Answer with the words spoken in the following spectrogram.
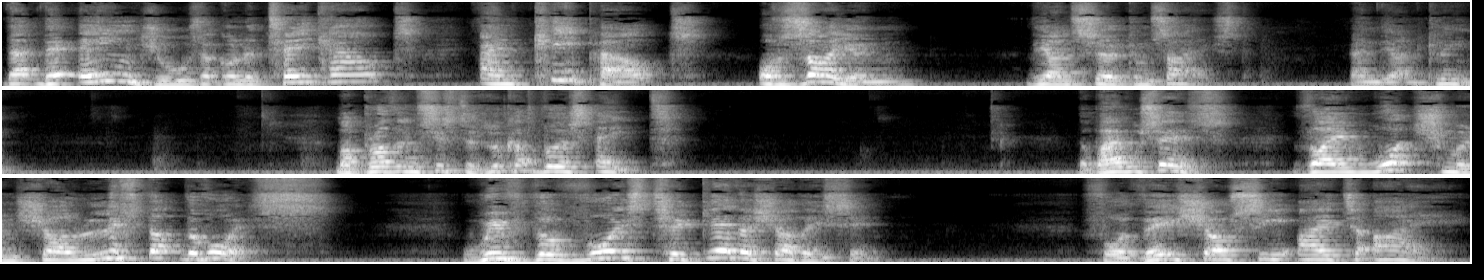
that the angels are going to take out and keep out of Zion the uncircumcised and the unclean. My brothers and sisters, look at verse 8. The Bible says, Thy watchmen shall lift up the voice. With the voice together shall they sing. For they shall see eye to eye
